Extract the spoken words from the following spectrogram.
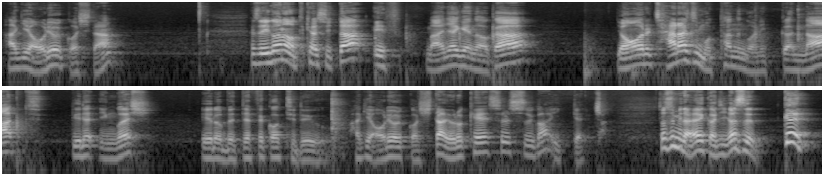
하기 어려울 것이다. 그래서 이거는 어떻게 할 수 있다? if 만약에 너가 영어를 잘하지 못하는 거니까 not good at English, it'll be difficult to do. 하기 어려울 것이다. 이렇게 쓸 수가 있겠죠. 좋습니다. 여기까지 연습 끝!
